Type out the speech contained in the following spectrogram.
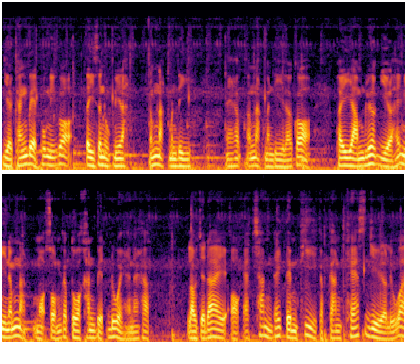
เหยื่อแข็งเบ็ดพวกนี้ก็ตีสนุกดีนะน้ำหนักมันดีนะครับน้ำหนักมันดีแล้วก็พยายามเลือกเหยื่อให้มีน้ำหนักเหมาะสมกับตัวคันเบ็ดด้วยนะครับ เราจะได้ออกแอคชั่นได้เต็มที่กับการแคสเหยื่อหรือว่า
